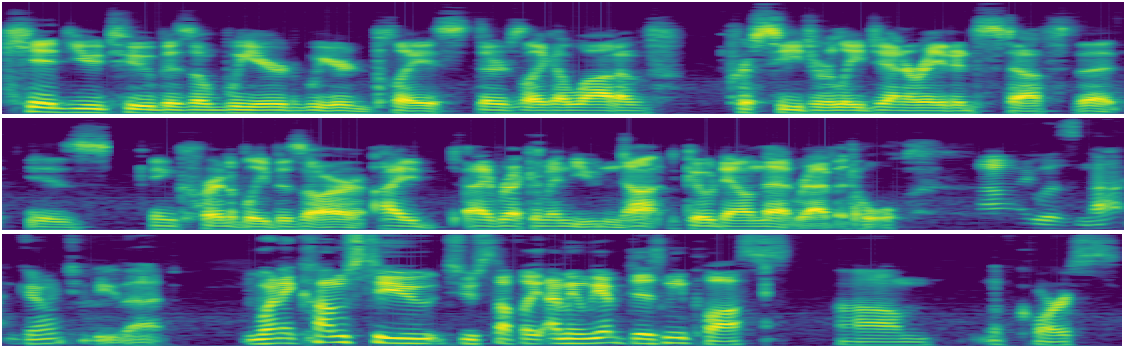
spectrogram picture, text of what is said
kid YouTube is a weird, weird place. There's like a lot of procedurally generated stuff that is incredibly bizarre. I I recommend you not go down that rabbit hole. I was not going to do that. When it comes to to stuff like, I mean, we have Disney Plus, um, of course.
